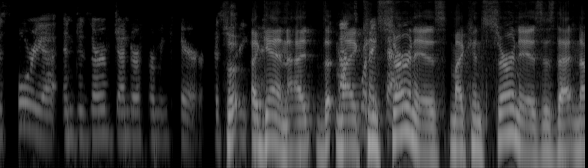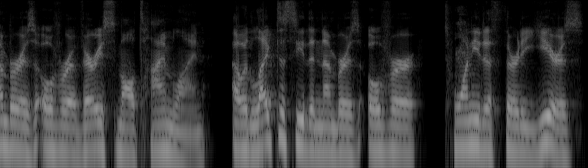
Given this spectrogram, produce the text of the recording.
dysphoria and deserve gender affirming care. as So treatment. again, I, th- my That's I concern is my concern is is that number is over a very small timeline. I would like to see the numbers over 20 to 30 years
